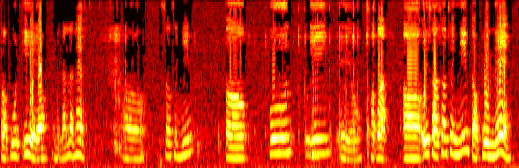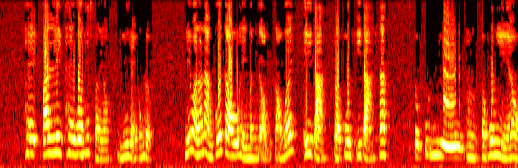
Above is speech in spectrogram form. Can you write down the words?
덕분이에요 mình đánh lên ha uh, 선생님 덕분이에요 hoặc là uh, 의사 선생님 덕분에 thay, Pali thay quên hết rồi, như vậy cũng được. Nếu mà nó nằm cuối câu thì mình cộng cộng với ita tờ pun ita ha? Tờ pun nhiều. Ừ, tờ pun nhiều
